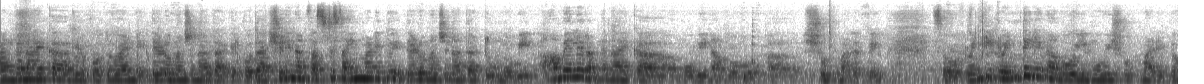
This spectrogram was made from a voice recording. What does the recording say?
Ranganayaka ಆಗಿರ್ಬೋದು ಆ್ಯಂಡ್ ಎದ್ದೇಳು ಮಂಜುನಾಥ ಆಗಿರ್ಬೋದು. ಆ್ಯಕ್ಚುಲಿ ನಾನು ಫಸ್ಟ್ ಸೈನ್ ಮಾಡಿದ್ದು ಎದ್ದೇಳು ಮಂಜುನಾಥ ಟೂ ಮೂವಿ ಆಮೇಲೆ ರಂಗನಾಯಕ ಮೂವಿ ನಾವು ಶೂಟ್ ಮಾಡಿದ್ವಿ. ಸೊ ಟ್ವೆಂಟಿ ಟ್ವೆಂಟಿಲಿ ನಾವು ಈ ಮೂವಿ ಶೂಟ್ ಮಾಡಿದ್ದು.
